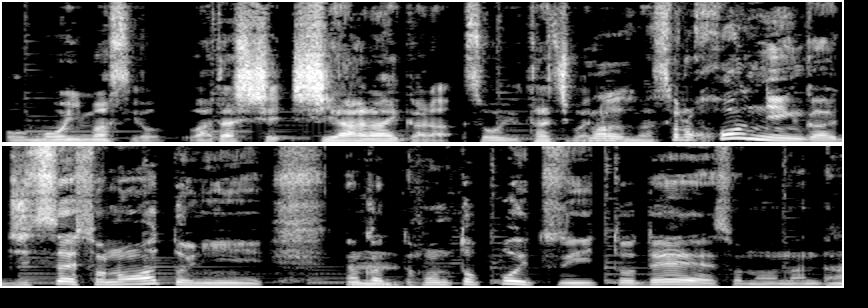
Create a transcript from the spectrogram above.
思いますよ。私、知らないから、そういう立場まあ、にいますけど。その本人が実際その後に、なんうんか本当っぽいツイートで、そのなんだ、う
